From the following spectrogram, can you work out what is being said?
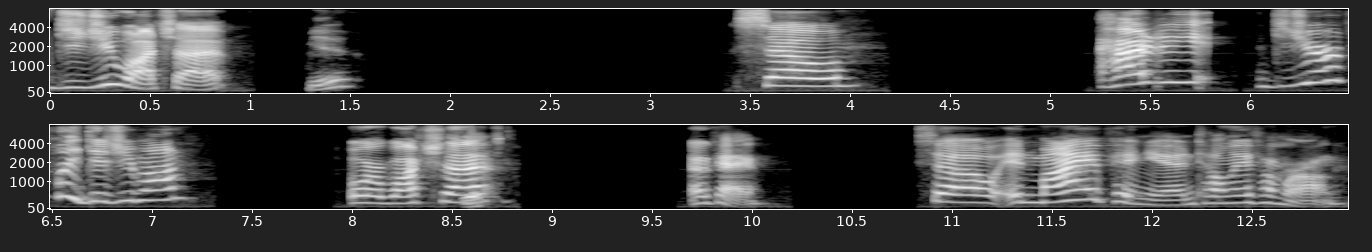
Did you watch that? Yeah. So how did you did you ever play Digimon? Or watch that? Okay. So in my opinion, tell me if I'm wrong.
